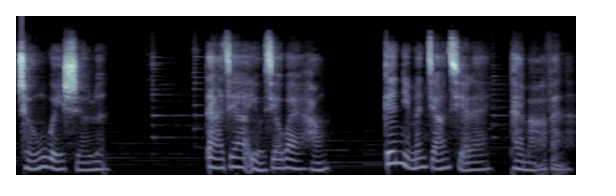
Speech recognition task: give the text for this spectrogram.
成为神论。大家有些外行，跟你们讲起来太麻烦了。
